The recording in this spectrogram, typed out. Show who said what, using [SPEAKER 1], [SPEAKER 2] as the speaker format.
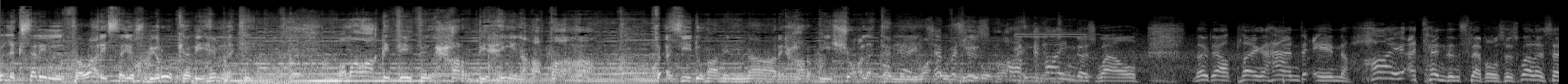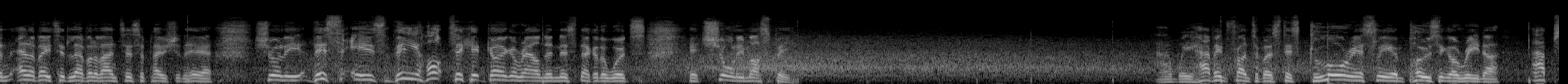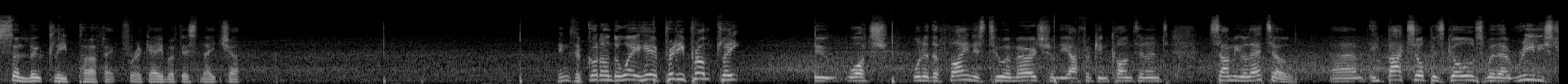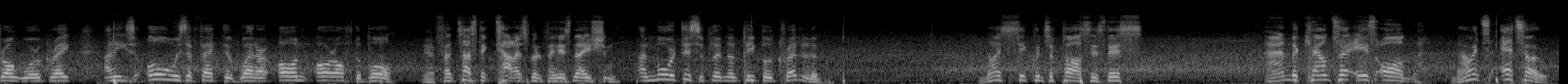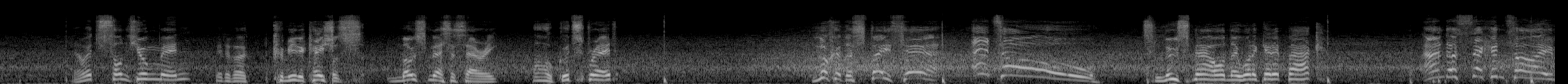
[SPEAKER 1] يقول لك سل الفوارس يخبروك بهمتي ومواقفي في الحرب حين أطاها فأزيدها من نار حربي شعلة
[SPEAKER 2] Okay, temperatures
[SPEAKER 1] وأثيرها
[SPEAKER 2] are
[SPEAKER 1] حين
[SPEAKER 2] kind as well. No doubt playing a hand in high attendance levels as well as an elevated level of anticipation here. Surely this is the hot ticket going around in this neck of the woods. It surely must be. And we have in front of us this gloriously imposing arena. Absolutely perfect for a game of this nature. Things have got underway here pretty promptly.
[SPEAKER 3] to watch one of the finest to emerge from the African continent, Samuel Eto'o. Um, he backs up his goals with a really strong work rate, and he's always effective, whether on or off the ball,
[SPEAKER 2] Yeah, fantastic talisman for his nation.
[SPEAKER 3] and more disciplined than people credit him.
[SPEAKER 2] Nice sequence of passes this. And the counter is on. Now it's Eto'o. Now it's Son Heung-min. Bit of a communication most necessary. Oh, good spread. Look at the space here. Eto'o! It's loose now and they want to get it back. And a second time.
